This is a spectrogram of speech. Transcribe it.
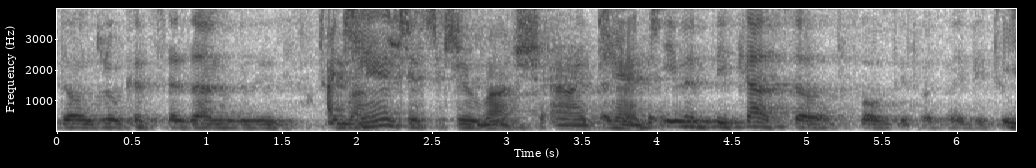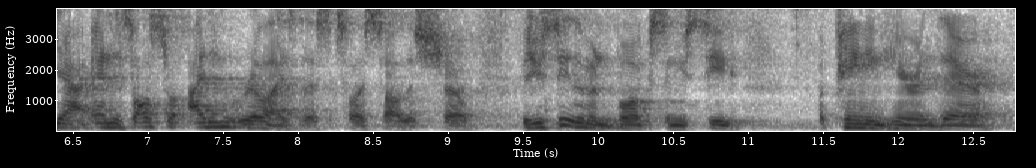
don't look at Cezanne because it's too I much. can't. It's too much, and I can't. Even Picasso thought it was maybe too. Yeah, much. and it's also I didn't realize this until I saw this show because you see them in books and you see a painting here and there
